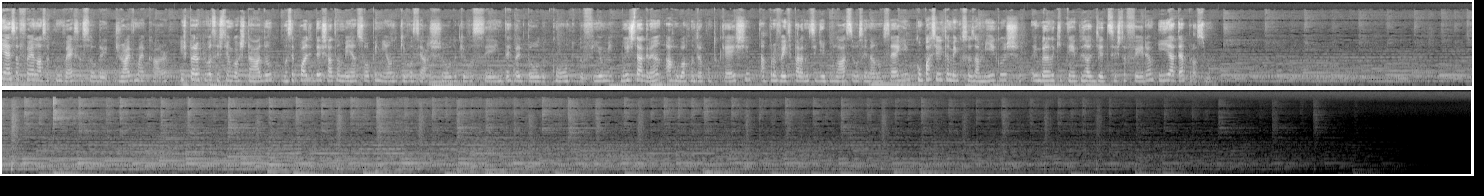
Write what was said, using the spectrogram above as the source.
Essa foi a nossa conversa sobre Drive My Car. Espero que vocês tenham gostado. Você pode deixar também a sua opinião do que você achou, do que você interpretou do conto, do filme, no Instagram, contra.cast. Aproveite para nos seguir por lá se você ainda não segue. Compartilhe também com seus amigos. Lembrando que tem episódio dia de sexta-feira. E até a próxima.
